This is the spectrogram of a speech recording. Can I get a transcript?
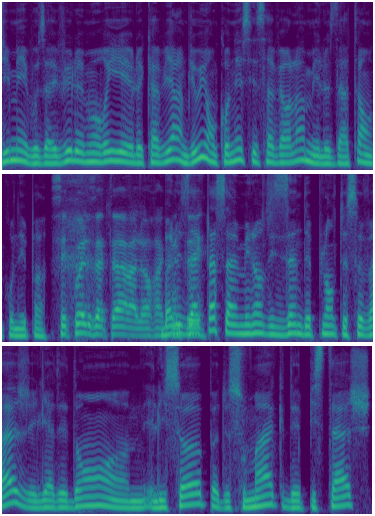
J'ai dit, mais vous avez vu le mori et le caviar? Il me dit, oui, on connaît ces saveurs-là, mais le za'atar, on ne connaît pas. C'est quoi le za'atar alors bah, Le za'atar, c'est un mélange de dizaines de plantes sauvages. Il y a dedans euh, de sumac, des pistaches,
